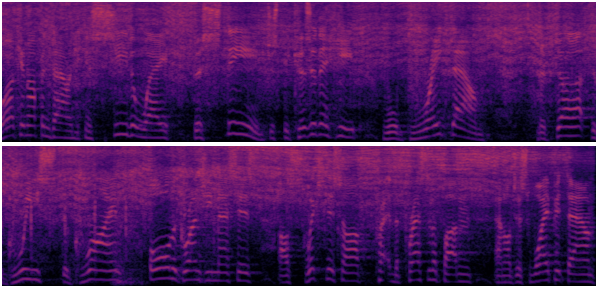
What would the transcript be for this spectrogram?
working up and down. You can see the way the steam, just because of the heat, will break down the dirt, the grease, the grime, all the grungy messes. I'll switch this off, pre- the press of a button, and I'll just wipe it down.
